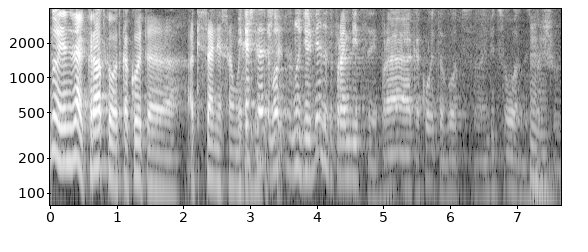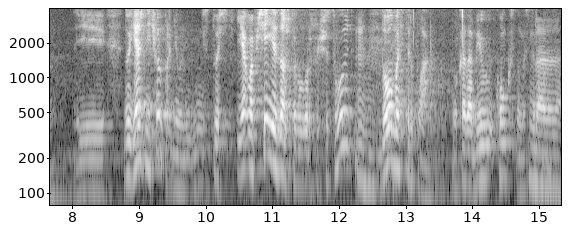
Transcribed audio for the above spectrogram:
Ну, я не знаю, кратко вот какое-то описание самого Мне кажется, Дербента, вот, ну, Дербент это про амбиции, про какую-то вот амбициозность Мгм. большую. И, ну, я же ничего про него, не- то есть я вообще не знал, что такой город существует Мгм. до мастер-плана. Ну, когда бью конкурс на мастер-план. Да, да, да.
